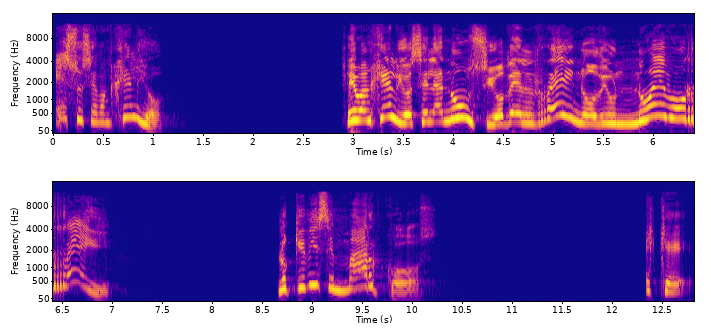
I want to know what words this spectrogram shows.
Eso es Evangelio. Evangelio es el anuncio del reino de un nuevo rey. Lo que dice Marcos es que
